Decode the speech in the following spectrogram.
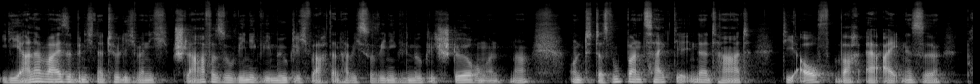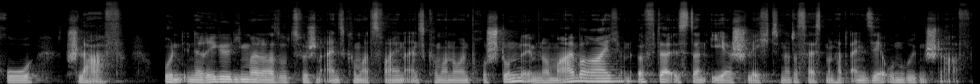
Idealerweise bin ich natürlich, wenn ich schlafe, so wenig wie möglich wach, dann habe ich so wenig wie möglich Störungen. Ne? Und das WUP-Band zeigt dir in der Tat die Aufwachereignisse pro Schlaf. Und in der Regel liegen wir da so zwischen 1,2 und 1,9 pro Stunde im Normalbereich und öfter ist dann eher schlecht. Ne? Das heißt, man hat einen sehr unruhigen Schlaf.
